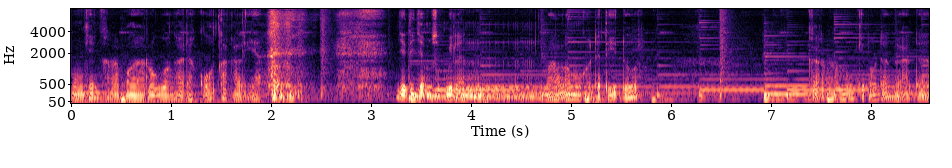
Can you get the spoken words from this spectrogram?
Mungkin karena pengaruh gue nggak ada kuota kali ya. Jadi jam 9 malam gue udah tidur karena mungkin udah nggak ada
